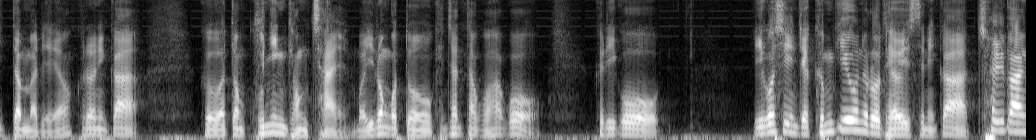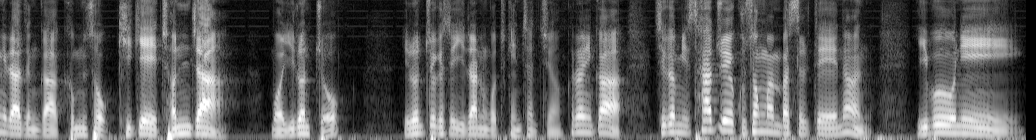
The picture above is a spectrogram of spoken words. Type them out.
있단 말이에요. 그러니까 그 어떤 군인 경찰 뭐 이런 것도 괜찮다고 하고 그리고 이것이 이제 금기운으로 되어 있으니까 철강이라든가 금속, 기계, 전자 뭐 이런 쪽 이런 쪽에서 일하는 것도 괜찮죠. 그러니까 지금 이 사주의 구성만 봤을 때에는 이분이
